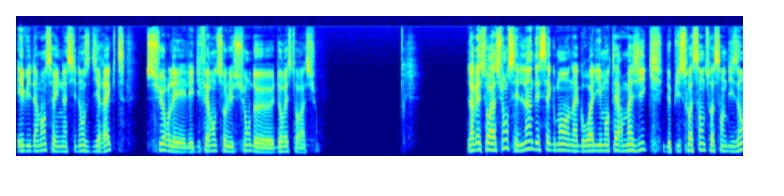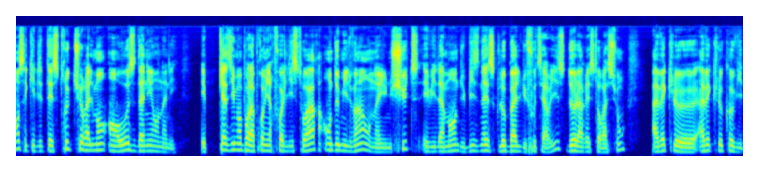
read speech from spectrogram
évidemment, ça a une incidence directe sur les, différentes solutions de, restauration. La restauration, c'est l'un des segments en agroalimentaire magique depuis 60-70 ans, c'est qu'il était structurellement en hausse d'année en année. Et quasiment pour la première fois de l'histoire, en 2020, on a eu une chute évidemment du business global du food service, de la restauration, avec le, avec le Covid.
